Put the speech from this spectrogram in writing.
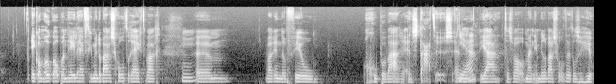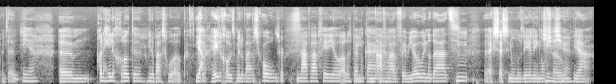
Ik kwam ook wel op een hele heftige middelbare school terecht... Waar, Hm. ehm, waarin er veel groepen waren en status. En Ja? ja, het was wel... Mijn middelbare schooltijd was heel intens. Ja, Ehm, gewoon een hele grote middelbare school ook. ja, hele grote middelbare school. Een soort MAVA, VWO, alles bij elkaar. MAVO, HAVO, VWO inderdaad. Eh, echt 1600 leerlingen of zo. Ja.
